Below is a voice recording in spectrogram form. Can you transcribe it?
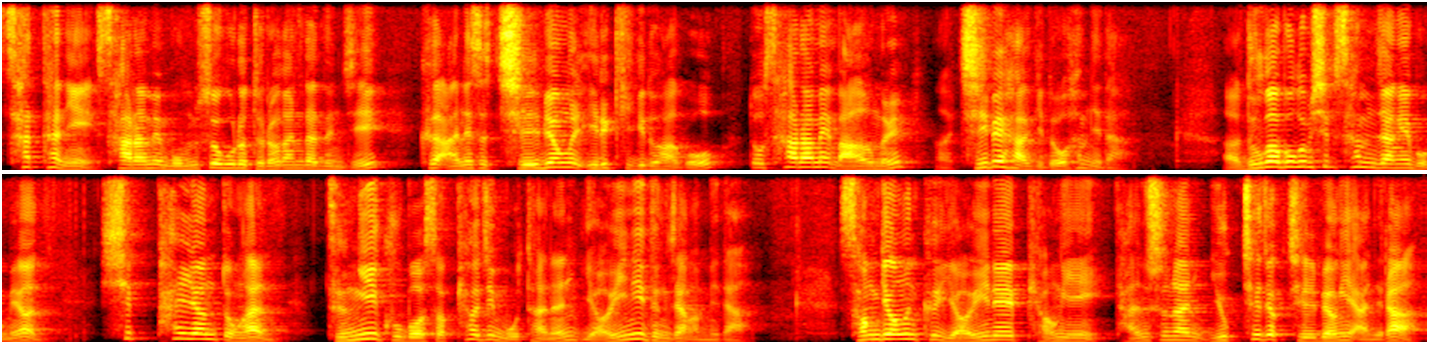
사탄이 사람의 몸속으로 들어간다든지 그 안에서 질병을 일으키기도 하고 또 사람의 마음을 어, 지배하기도 합니다. 어, 누가복음 13장에 보면 18년 동안 등이 굽어서 펴지 못하는 여인이 등장합니다. 성경은 그 여인의 병이 단순한 육체적 질병이 아니라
